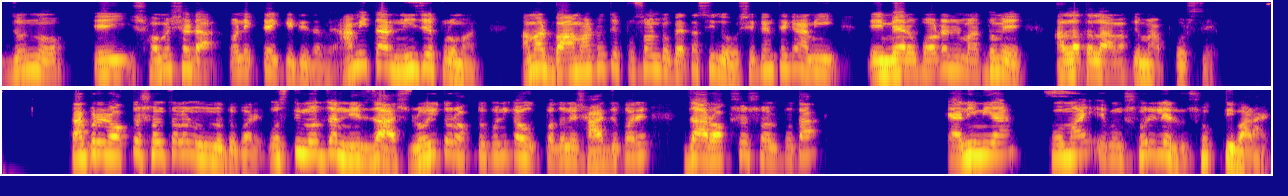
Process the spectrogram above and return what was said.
জন্য এই সমস্যাটা অনেকটাই কেটে যাবে। আমি তার নিজে প্রমাণ। আমার বাম হাঁটুতে প্রচণ্ড ব্যথা ছিল, সেখান থেকে আমি এই ম্যারো পাউডারের মাধ্যমে আল্লাহ তালা আমাকে মাফ করছে। তারপরে রক্ত সঞ্চালন উন্নত করে। অস্থিমজ্জার নির্যাস লোহিত রক্তকণিকা উৎপাদনে সাহায্য করে, যা রক্ত স্বল্পতা অ্যানিমিয়া কমায় এবং শরীরের শক্তি বাড়ায়।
